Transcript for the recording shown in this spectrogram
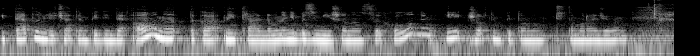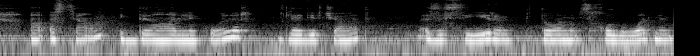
І теплим дівчатам підійде, але вона така нейтральна, вона ніби змішана з холодним і жовтим підтоном, чи там оранжевим. А ось ця ідеальний колір для дівчат з сірим тоном, з холодним.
